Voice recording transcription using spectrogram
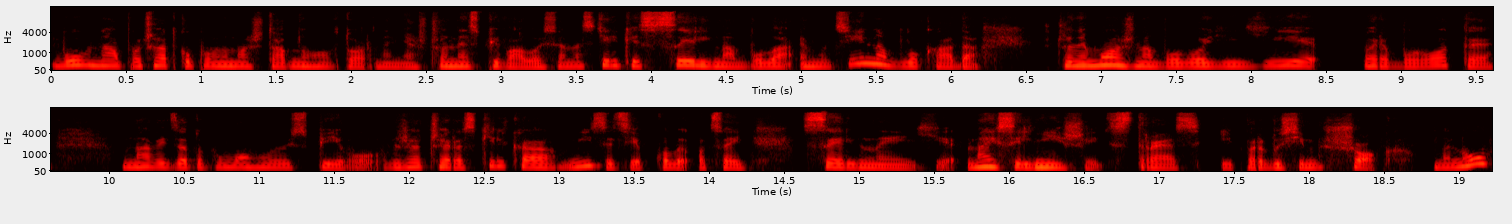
був на початку повномасштабного вторгнення, що не співалося. Настільки сильна була емоційна блокада, що не можна було її перебороти навіть за допомогою співу. Вже через кілька місяців, коли оцей сильний, найсильніший стрес і передусім шок минув,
